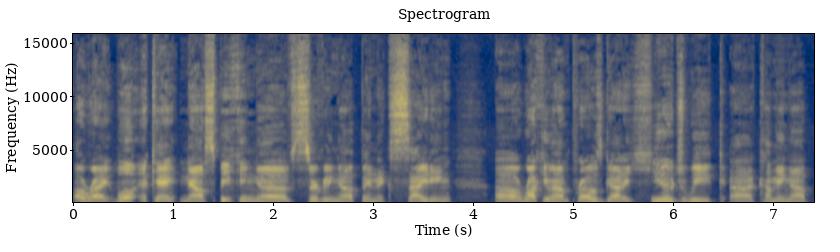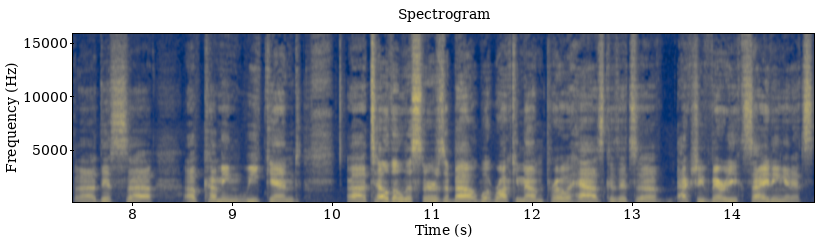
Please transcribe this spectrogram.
All right. Well, okay. Now speaking of serving up and exciting, uh, Rocky Mountain Pro's got a huge week uh, coming up uh, this uh, upcoming weekend. Uh, tell the listeners about what Rocky Mountain Pro has because it's uh, actually very exciting and it's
